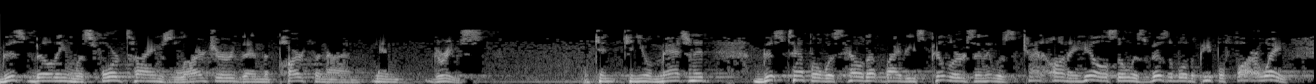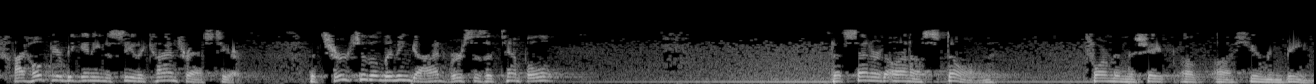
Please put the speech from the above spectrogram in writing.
This building was four times larger than the Parthenon in Greece. Can, can you imagine it? This temple was held up by these pillars and it was kind of on a hill, so it was visible to people far away. I hope you're beginning to see the contrast here. The church of the living God versus a temple that's centered on a stone formed in the shape of a human being.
